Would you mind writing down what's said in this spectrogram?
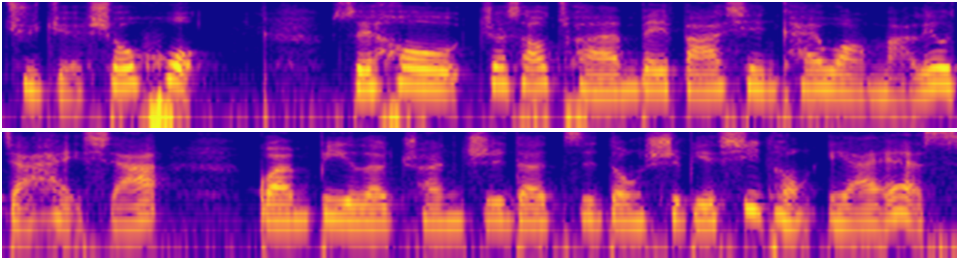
拒绝收货。随后，这艘船被发现开往马六甲海峡，关闭了船只的自动识别系统 AIS，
